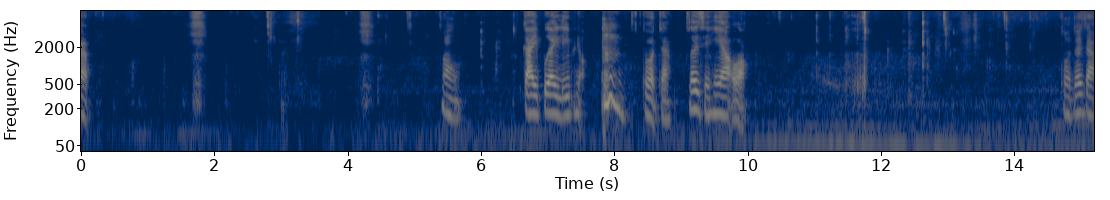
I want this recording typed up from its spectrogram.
กับ น้อง ไก่เปื่อยลีพี่น้องโทษจ้ะ เลยสิเฮียออก โทษด้วยจ้ะ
